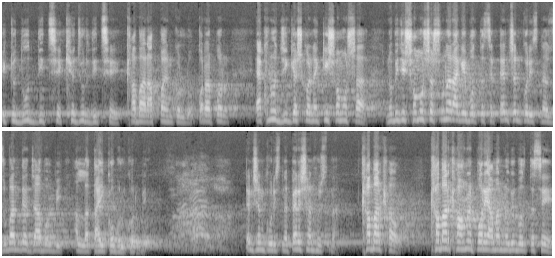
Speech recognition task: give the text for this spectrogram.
একটু দুধ দিচ্ছে, খেজুর দিচ্ছে, খাবার আপ্যায়ন করল। করার পর এখনও জিজ্ঞেস করে না কি সমস্যা? নবীজি, সমস্যা শোনার আগে বলতেছে, টেনশন করিস না, জুবান দিয়ে যা বলবি, আল্লাহ তাই কবুল করবে। টেনশন করিস না, পেরেশান হইস না, খাবার খাও। খাবার খাওয়ানোর পরে আমার নবী বলতেছে,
